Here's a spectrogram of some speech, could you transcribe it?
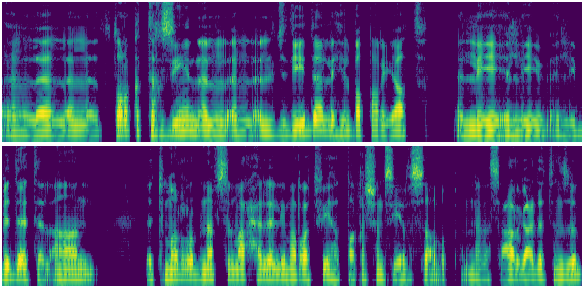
ال... ال... ال- طرق التخزين ال... ال- الجديدة اللي هي البطاريات. اللي اللي اللي بدأت الآن تمر بنفس المرحلة اللي مرت فيها الطاقة الشمسية في السابق إن الأسعار قاعدة تنزل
